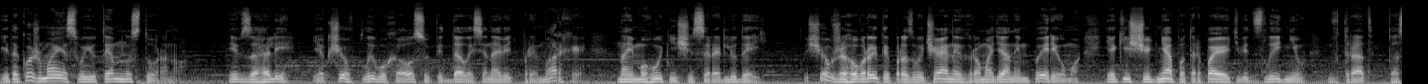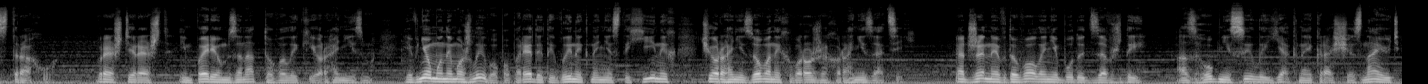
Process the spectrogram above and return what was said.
і також має свою темну сторону. І взагалі, якщо впливу хаосу піддалися навіть примархи, наймогутніші серед людей, то що вже говорити про звичайних громадян імперіуму, які щодня потерпають від злиднів, втрат та страху. Врешті-решт, імперіум занадто великий організм, і в ньому неможливо попередити виникнення стихійних чи організованих ворожих організацій. Адже невдоволені будуть завжди, а згубні сили якнайкраще знають,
